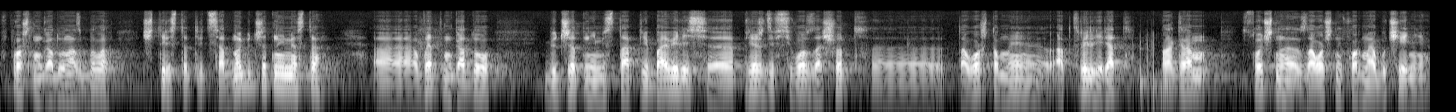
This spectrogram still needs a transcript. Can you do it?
В прошлом году у нас было 431 бюджетное место. Э, в этом году бюджетные места прибавились э, прежде всего за счет э, того, что мы открыли ряд программ сочно-заочной формы обучения.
